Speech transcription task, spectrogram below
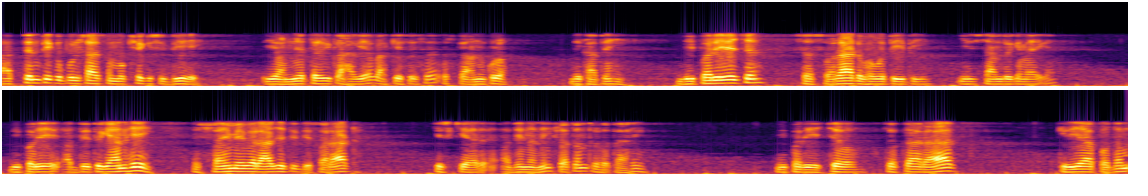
आत्यंतिक पुरुषार्थ मुख्य की सिद्धि है। ये अन्यत्र भी कहा गया वाक्य शेष उसका अनुकूल दिखाते हैं। विपरेच स्वराट भवती थी शांत के में आएगा विपरे अद्वैत ज्ञान है स्वयं एवं राजती स्वराट, किसके अधीन नहीं स्वतंत्र होता है। विपरे चकारात क्रियापदम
